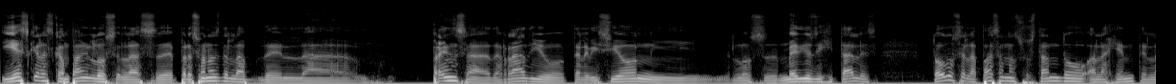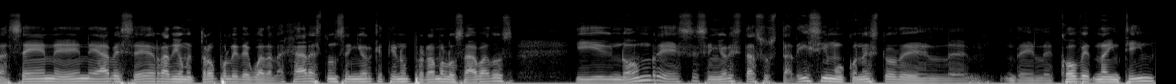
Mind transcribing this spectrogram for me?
Y es que las campañas, los, las eh, personas de la, de la prensa, de radio, televisión y los medios digitales, todos se la pasan asustando a la gente. La CNN, ABC, Radio Metrópoli de Guadalajara, está un señor que tiene un programa los sábados y no hombre, ese señor está asustadísimo con esto del, eh, del COVID-19.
